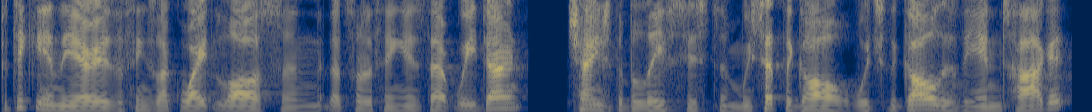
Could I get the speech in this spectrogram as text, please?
particularly in the areas of things like weight loss and that sort of thing, is that we don't change the belief system. We set the goal, which the goal is the end target.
